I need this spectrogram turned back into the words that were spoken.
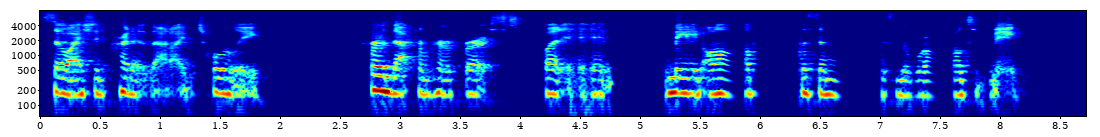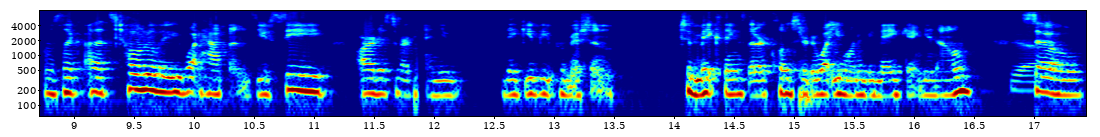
so i should credit that i totally heard that from her first but it made all the sense in the world to me i was like oh, that's totally what happens you see artists work and you they give you permission to make things that are closer to what you want to be making, you know? Yeah. So,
